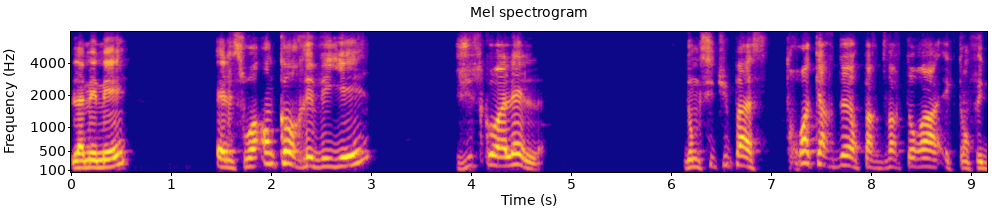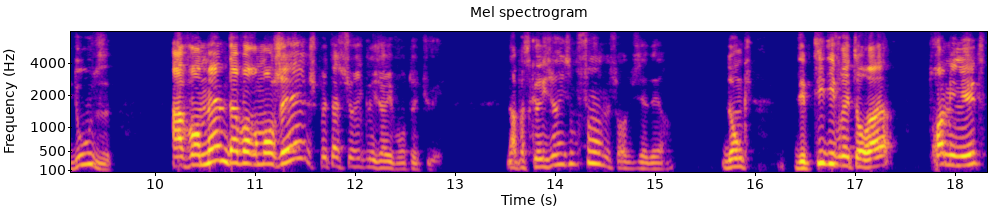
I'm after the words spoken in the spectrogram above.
la mémé, elle soit encore réveillée jusqu'au Hallel, donc, si tu passes trois quarts d'heure par Dvar Torah et que tu en fais 12, avant même d'avoir mangé, je peux t'assurer que les gens ils vont te tuer. Non, parce que les gens, ils ont faim le soir du Seder. Donc, des petits livrets Torah, trois minutes,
